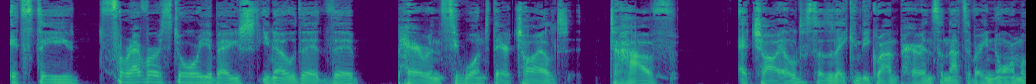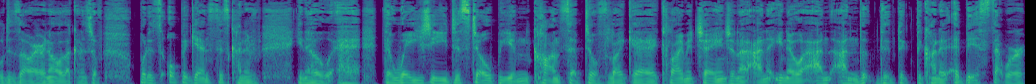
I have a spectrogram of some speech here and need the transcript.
it's the forever story about you know the the parents who want their child to have a child so that they can be grandparents and that's a very normal desire and all that kind of stuff. But it's up against this kind of you know uh, the weighty dystopian concept of like uh, climate change and and you know and and the, the, the kind of abyss that we're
